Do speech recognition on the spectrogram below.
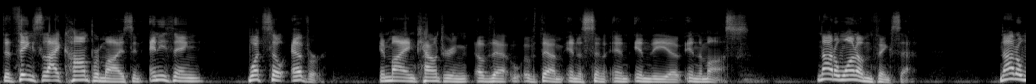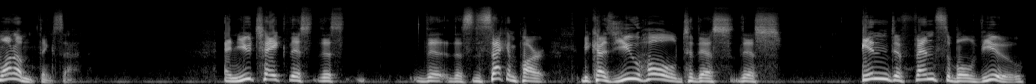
that thinks that I compromised in anything whatsoever in my encountering of that with them in a in, in the uh, in the mosques. Not a one of them thinks that. Not a one of them thinks that. And you take this this the this the second part because you hold to this this indefensible view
